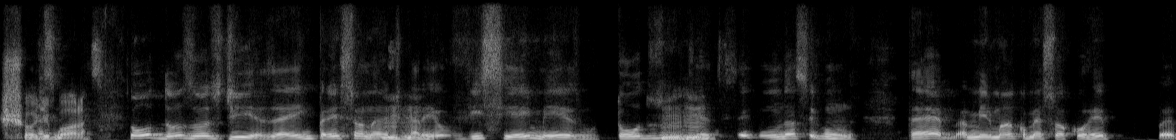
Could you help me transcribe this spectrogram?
Show assim, de bola. Todos os dias, é impressionante, uhum. cara. Eu viciei mesmo, todos os uhum. dias, de segunda a segunda. Até a minha irmã começou a correr é,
